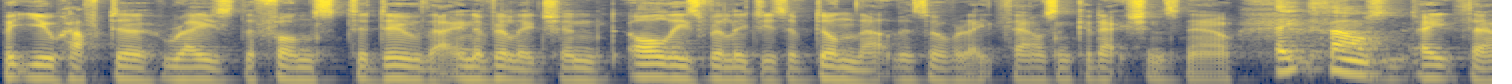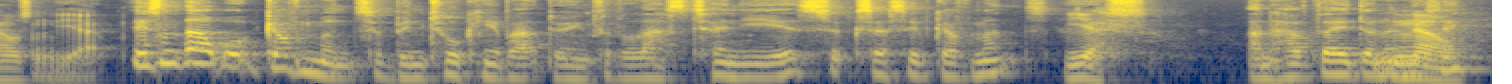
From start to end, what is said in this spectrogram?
but you have to raise the funds to do that in a village. And all these villages have done that. There's over 8,000 connections now. 8,000. 8,000, yeah. Isn't that what governments have been talking about doing for the last 10 years, successive governments? Yes. And have they done anything? No. anything?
